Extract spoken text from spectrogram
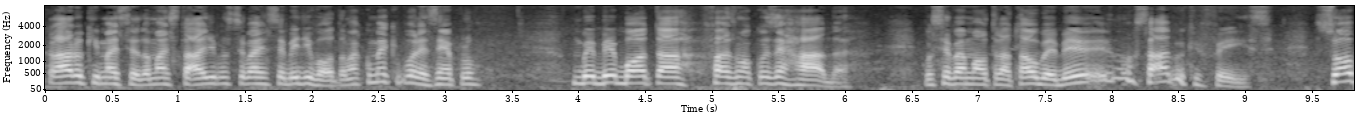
Claro que mais cedo ou mais tarde você vai receber de volta, mas como é que, por exemplo, um bebê bota, faz uma coisa errada? Você vai maltratar o bebê, ele não sabe o que fez. Só,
